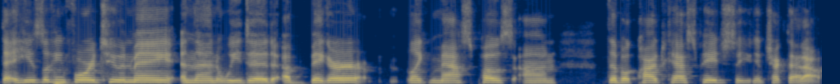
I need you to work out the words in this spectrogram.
that he's looking forward to in May, and then we did a bigger like mass post on the book podcast page, so you can check that out.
